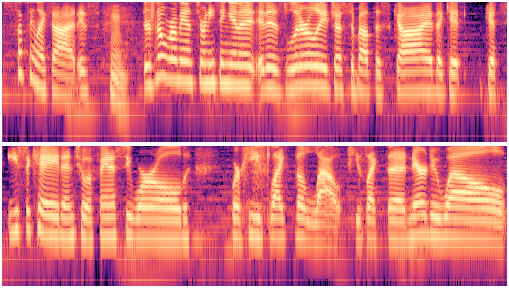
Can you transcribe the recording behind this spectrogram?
something like that. It's Hmm. there's no romance or anything in it. It is literally just about this guy that get gets isekai'd into a fantasy world where he's like the lout. He's like the ne'er do well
